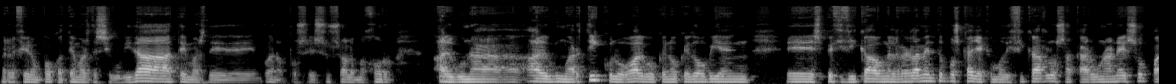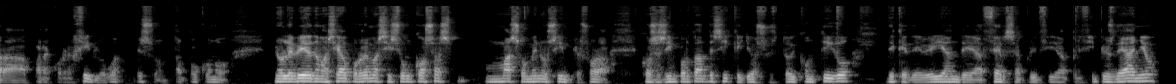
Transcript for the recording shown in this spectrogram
me refiero un poco a temas de seguridad, temas de, de bueno, pues eso a lo mejor alguna, algún artículo o algo que no quedó bien eh, especificado en el reglamento, pues que haya que modificarlo, sacar un anexo para, para corregirlo. Bueno, eso tampoco no, no le veo demasiado problema si son cosas más o menos simples. Ahora, cosas importantes sí que yo estoy contigo de que deberían de hacerse a, principios de año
